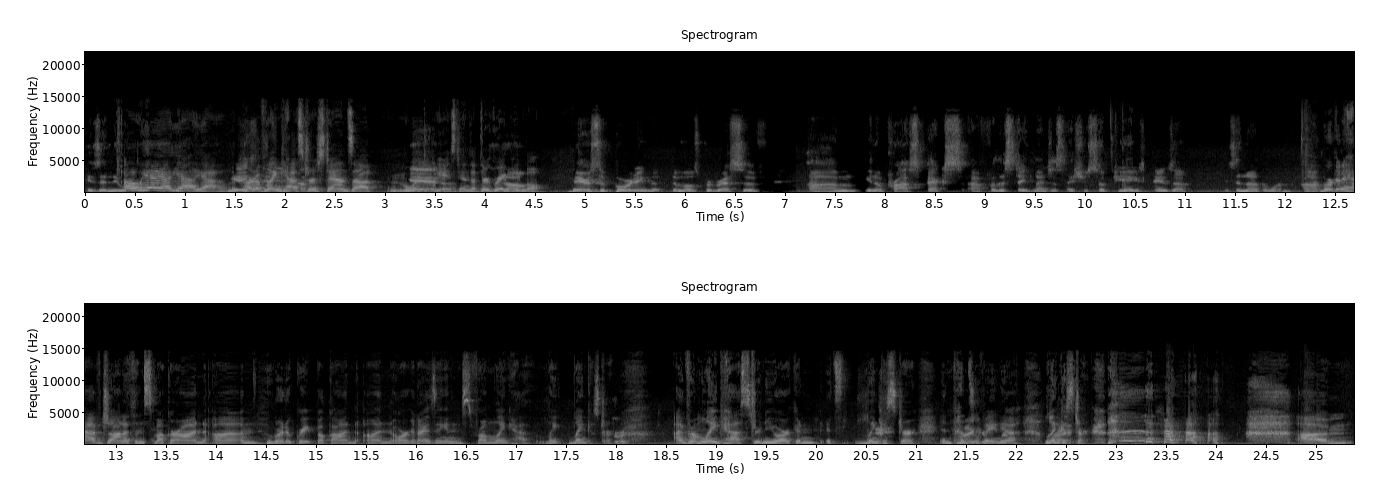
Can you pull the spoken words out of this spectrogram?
is a new. oh yeah, yeah, yeah, yeah. PA Part of Stands Up. Lancaster stands up. Yeah. PA stands up. They're great So people. They're supporting the, the most progressive, um, you know, prospects uh, for the state legislature. So PA stands up is another one. Um, We're going to have Jonathan Smucker on, um, who wrote a great book on on organizing and is from Lanca- Lan- Lancaster. Correct. I'm from Lancaster, New York, and it's Lancaster in Pennsylvania. Lancaster. um,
